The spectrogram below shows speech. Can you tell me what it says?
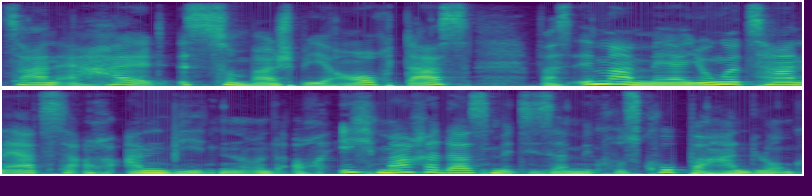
Zahnerhalt ist zum Beispiel auch das, was immer mehr junge Zahnärzte auch anbieten. Und auch ich mache das mit dieser Mikroskopbehandlung,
